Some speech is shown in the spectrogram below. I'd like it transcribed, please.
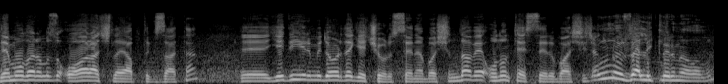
Demolarımızı o araçla yaptık zaten. E, 7.24'e geçiyoruz sene başında ve onun testleri başlayacak. Onun özelliklerini alalım.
